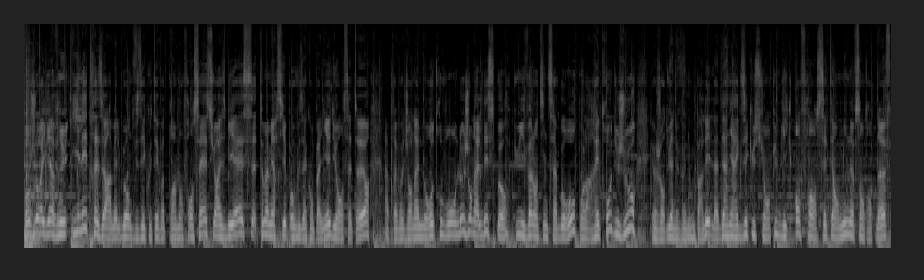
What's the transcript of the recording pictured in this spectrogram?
Bonjour et bienvenue, il est 13h à Melbourne, vous écoutez votre programme en français sur SBS. Thomas Mercier pour vous accompagner durant cette heure. Après votre journal, nous retrouverons le journal des sports, puis Valentine Saboureau pour la rétro du jour. Et aujourd'hui, elle veut nous parler de la dernière exécution en public en France, c'était en 1939.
